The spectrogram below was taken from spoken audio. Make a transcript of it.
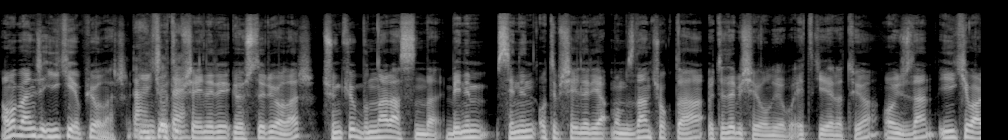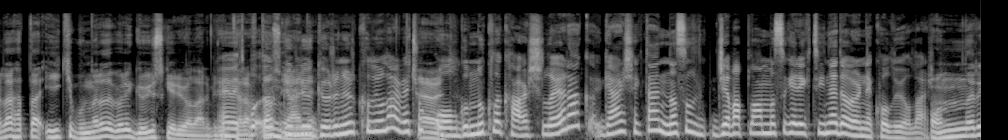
Ama bence iyi ki yapıyorlar. Bence iyi ki de. o tip şeyleri gösteriyorlar. Çünkü bunlar aslında benim senin o tip şeyleri yapmamızdan çok daha ötede bir şey oluyor bu etki yaratıyor. O yüzden iyi ki varlar hatta iyi ki bunlara da böyle göğüs geriyorlar bir evet, taraftan. Evet bu özgürlüğü yani... görünür kılıyorlar ve çok evet. olgunlukla karşılayarak gerçekten nasıl cevaplanması gerektiğine de örnek oluyorlar. Onları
